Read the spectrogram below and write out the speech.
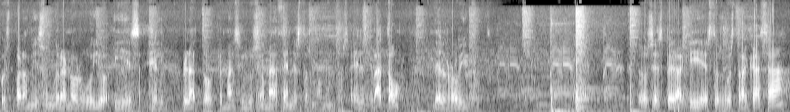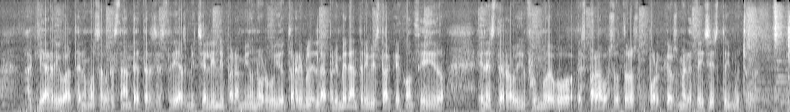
pues para mí es un gran orgullo y es el plato que más ilusión me hace en estos momentos, el plato del Robin Food. Os espero aquí, esto es vuestra casa. Aquí arriba tenemos el restaurante tres estrellas Michelin y para mí un orgullo terrible. La primera entrevista que he concedido en este Robin Food nuevo es para vosotros porque os merecéis esto y mucho más.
